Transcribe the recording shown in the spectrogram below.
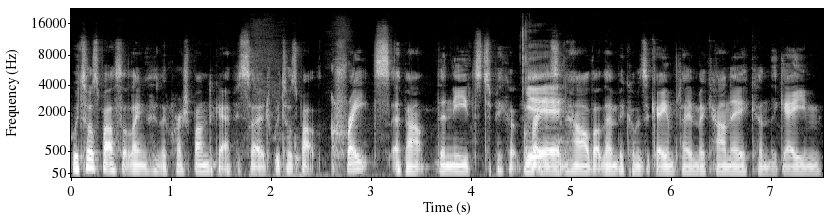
we talked about this at length in the Crash Bandicoot episode. We talked about crates, about the need to pick up crates, Yeah. and how that then becomes a gameplay mechanic, and the game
